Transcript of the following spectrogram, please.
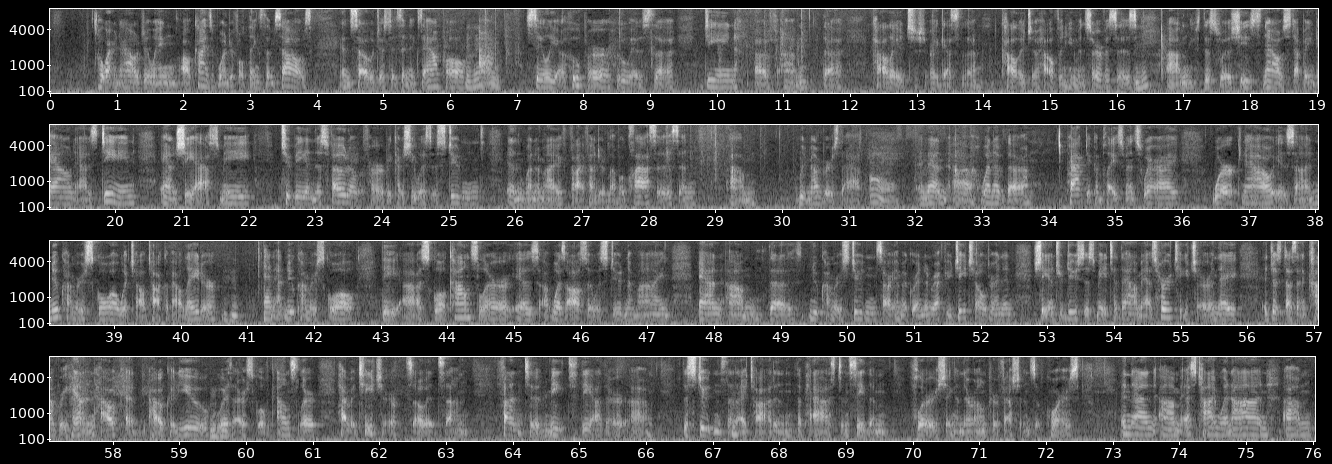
who are now doing all kinds of wonderful things themselves. And so, just as an example, um, Celia Hooper, who is the dean of um, the college, or I guess the College of Health and Human Services. Um, this was she's now stepping down as dean, and she asked me to be in this photo of her because she was a student in one of my 500 level classes and um, remembers that. Oh, And then uh, one of the practicum placements where I work now is a newcomer school, which I'll talk about later. And at newcomer school, the uh, school counselor is uh, was also a student of mine, and um, the newcomer students are immigrant and refugee children, and she introduces me to them as her teacher, and they it just doesn't comprehend how could how could you, who was our school counselor, have a teacher? So it's um, fun to meet the other. Um, the students that I taught in the past and see them flourishing in their own professions, of course. And then um, as time went on, um,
